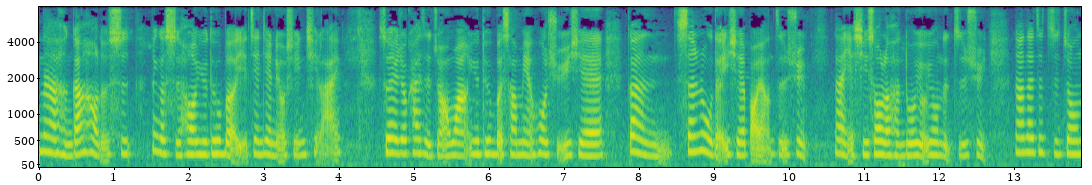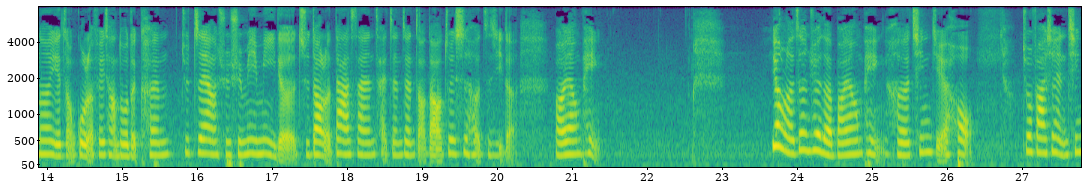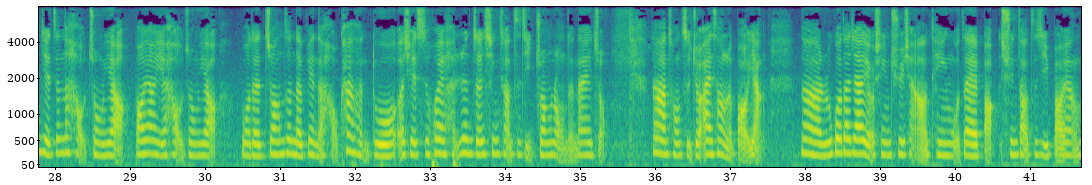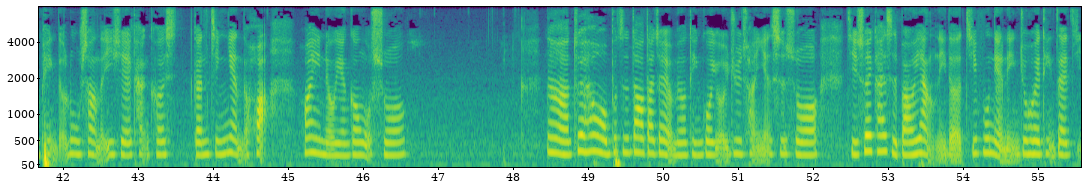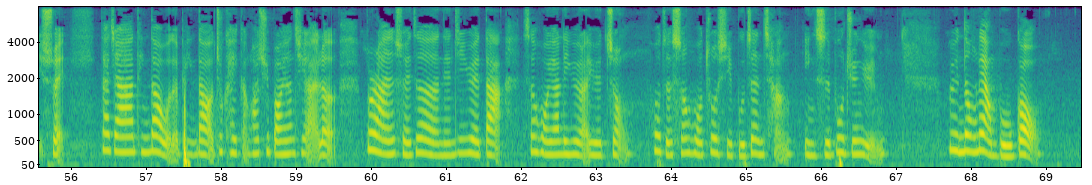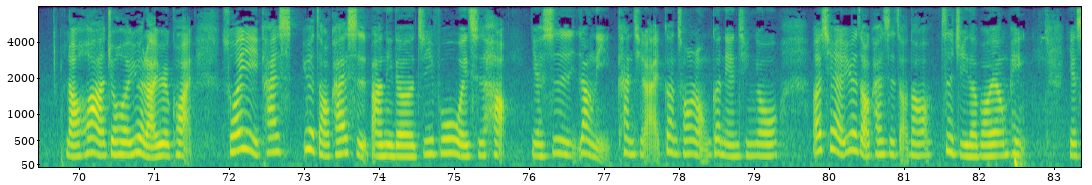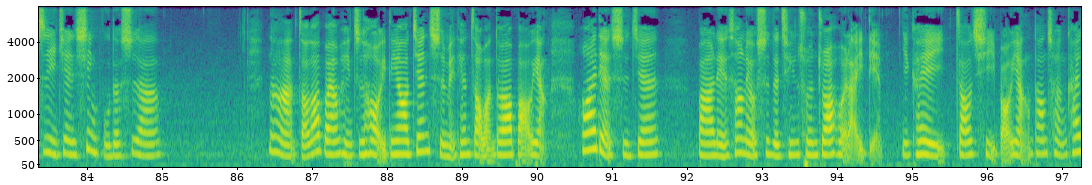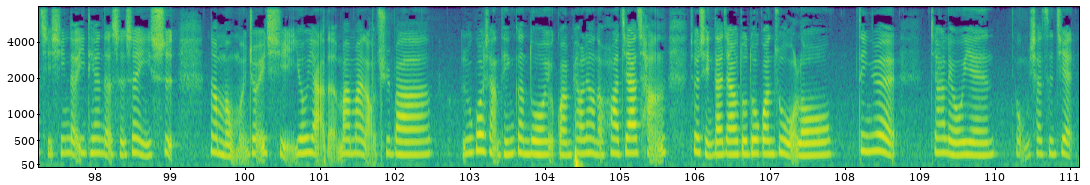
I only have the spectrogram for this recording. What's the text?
那很刚好的是，那个时候 YouTuber 也渐渐流行起来，所以就开始转往 YouTuber 上面获取一些更深入的一些保养资讯。那也吸收了很多有用的资讯。那在这之中呢，也走过了非常多的坑。就这样寻寻觅觅的，直到了大三，才真正找到最适合自己的保养品。用了正确的保养品和清洁后。就发现清洁真的好重要，保养也好重要。我的妆真的变得好看很多，而且是会很认真欣赏自己妆容的那一种。那从此就爱上了保养。那如果大家有兴趣想要听我在保寻找自己保养品的路上的一些坎坷跟经验的话，欢迎留言跟我说。那最后，不知道大家有没有听过有一句传言是说，几岁开始保养，你的肌肤年龄就会停在几岁。大家听到我的频道就可以赶快去保养起来了，不然随着年纪越大，生活压力越来越重，或者生活作息不正常、饮食不均匀、运动量不够，老化就会越来越快。所以开始越早开始把你的肌肤维持好。也是让你看起来更从容、更年轻哟。而且越早开始找到自己的保养品，也是一件幸福的事啊。那找到保养品之后，一定要坚持每天早晚都要保养，花一点时间把脸上流失的青春抓回来一点。也可以早起保养，当成开启新的一天的神圣仪式。那么我们就一起优雅的慢慢老去吧。如果想听更多有关漂亮的话家常，就请大家多多关注我喽，订阅加留言，我们下次见。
